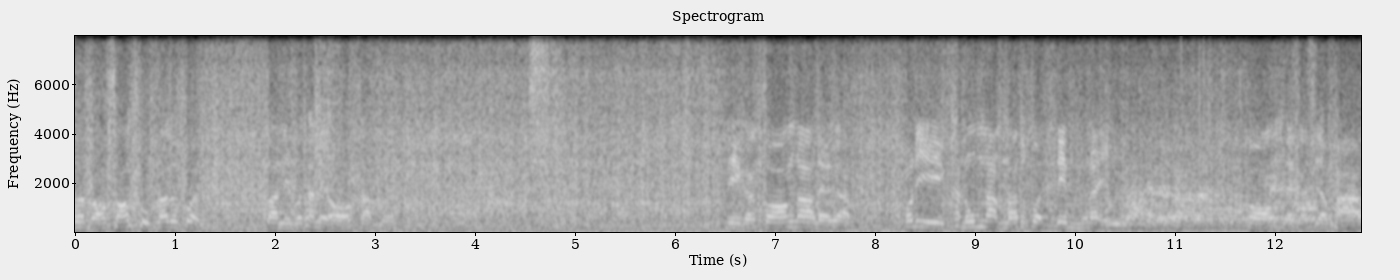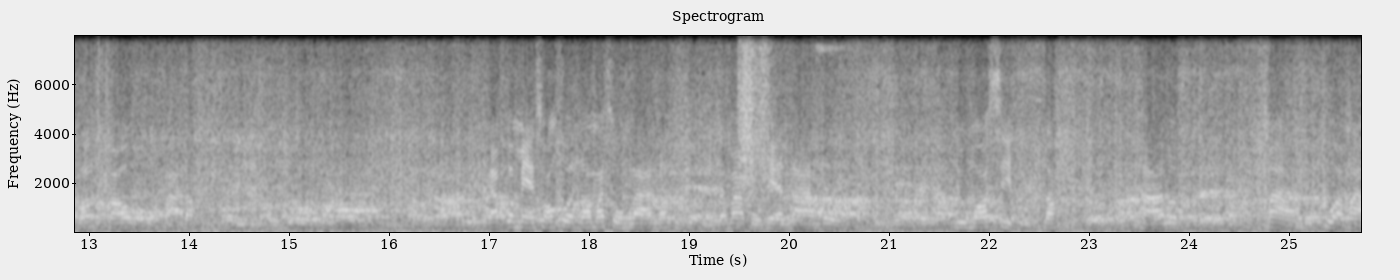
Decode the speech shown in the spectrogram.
รถออกสองถุงแล้วทุกคน ตอนนี้พระท่านได้ออกสับเลย นี่ก็คล้องเนาะเดี๋ยวกับพอดีขนมนับเนาะทุกคนเต็มอยู่ในอีกคล้องเดี๋ยวกับเสื้อผ้าเพราะเบาเสื้อผ้าเนาะกับกับแม่สองคนเนาะมาส่งร้านเนาะทุกคนเดี๋ยวจะมาผูแทนร้านเลยอยู่มอสิบเนาะหารถมารถทัวมา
